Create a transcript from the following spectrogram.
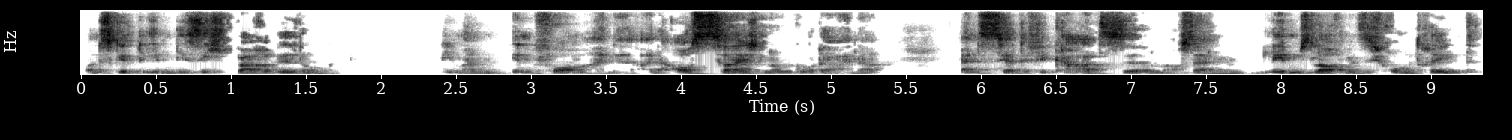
Und es gibt eben die sichtbare Bildung, die man in Form einer, einer Auszeichnung oder einer, eines Zertifikats ähm, auf seinem Lebenslauf mit sich rumträgt.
